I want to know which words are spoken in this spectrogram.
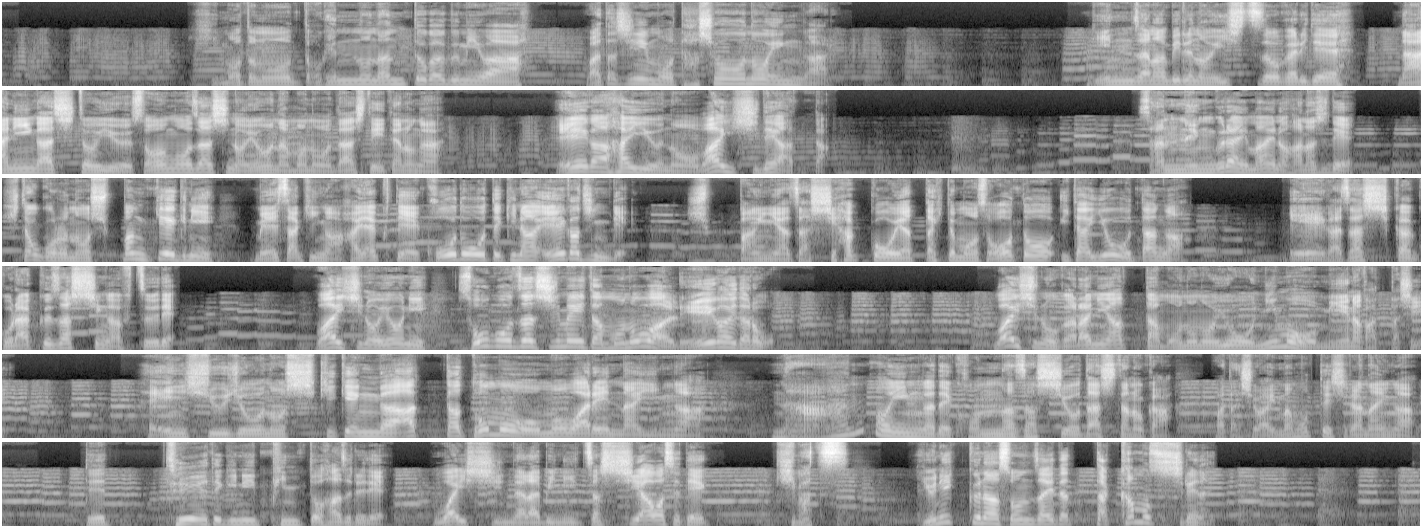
火元の土建のなんとか組は私にも多少の縁がある。銀座のビルの一室を借りて何がしという総合雑誌のようなものを出していたのが映画俳優の Y 氏であった。3年ぐらい前の話で一頃の出版景気に目先が早くて行動的な映画人で出版や雑誌発行をやった人も相当いたようだが映画雑誌か娯楽雑誌が普通で Y 氏のように総合雑誌めいたものは例外だろう。Y 氏の柄に合ったもののようにも見えなかったし編集上の指揮権があったとも思われないが何の因果でこんな雑誌を出したのか私は今もって知らないが徹底的にピント外れで Y 氏並びに雑誌合わせて奇抜ユニークな存在だったかもしれない。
